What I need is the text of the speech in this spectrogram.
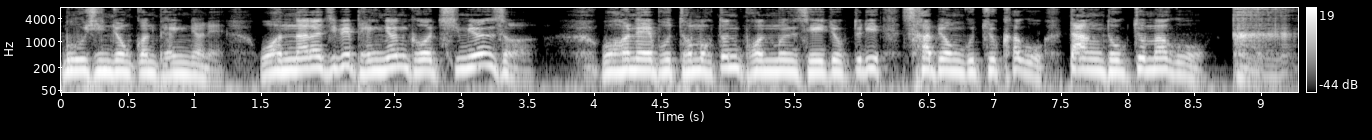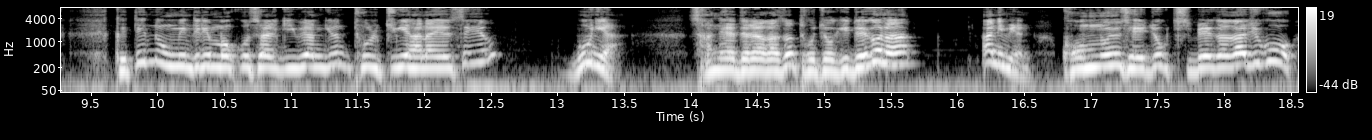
무신종권 100년에 원나라 집에 100년 거치면서 원에 붙어 먹던 권문 세족들이 사병 구축하고 땅 독점하고 크, 그때 농민들이 먹고 살기 위한 길은 둘 중에 하나였어요. 뭐냐? 산에 들어가서 도적이 되거나 아니면 권문 세족 집에 가가지고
